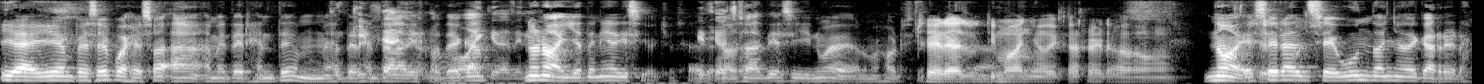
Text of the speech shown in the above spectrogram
y, y ahí empecé, pues eso, a, a meter gente, a meter 15 gente a la años, ¿no? discoteca. No, no, ahí ya tenía 18, o sea, 18. o sea, 19 a lo mejor. Sí. Era el último año de carrera. O... no, ese era el segundo año de carrera.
